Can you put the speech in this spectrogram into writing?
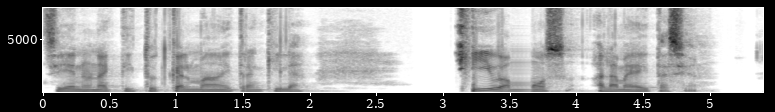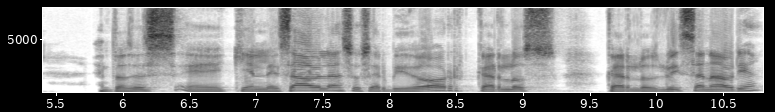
¿sí? en una actitud calmada y tranquila, y vamos a la meditación. Entonces, eh, quien les habla, su servidor, Carlos, Carlos Luis Sanabria,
